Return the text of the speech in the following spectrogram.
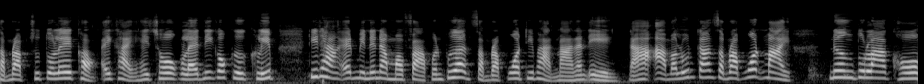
สำหรับชุดตัวเลขของไอ้ไข่ให้โชค และนี่ก็คือคลิปที่ทางแอดมินได้นำมาฝากเพื่อนๆสำหรับงวดที่ผ่านมานั่นเองนะคะอะมาลุ้นกันสำหรับงวดใหม่ 1 ตุลาคม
